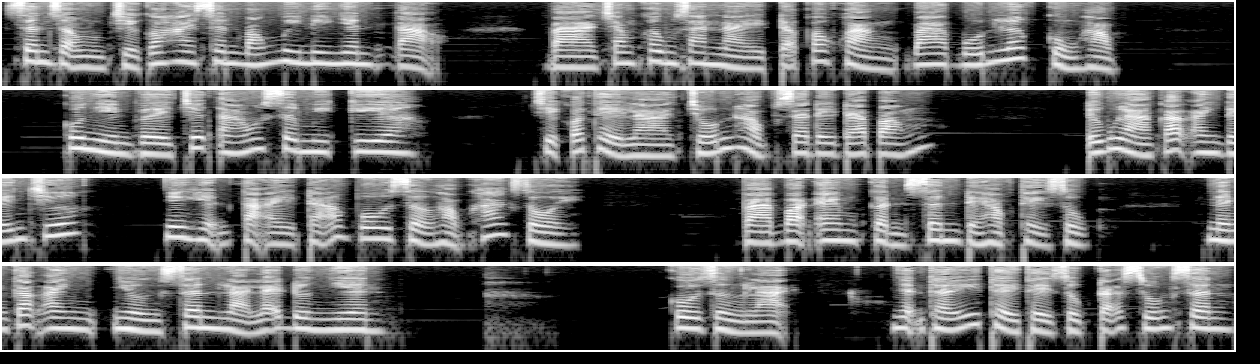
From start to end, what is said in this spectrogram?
sân rộng chỉ có hai sân bóng mini nhân tạo và trong không gian này đã có khoảng 3-4 lớp cùng học. Cô nhìn về chiếc áo sơ mi kia, chỉ có thể là trốn học ra đây đá bóng. Đúng là các anh đến trước, nhưng hiện tại đã vô giờ học khác rồi. Và bọn em cần sân để học thể dục, nên các anh nhường sân là lẽ đương nhiên. Cô dừng lại, nhận thấy thầy thể dục đã xuống sân.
